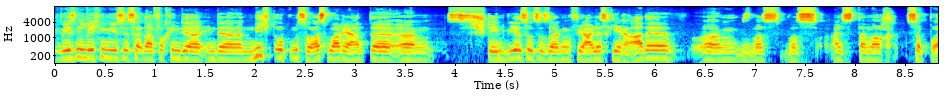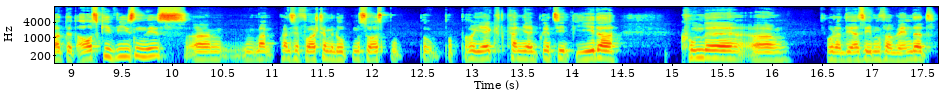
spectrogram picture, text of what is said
Im Wesentlichen ist es halt einfach in der, in der Nicht-Open-Source-Variante ähm, stehen wir sozusagen für alles gerade, ähm, was, was als dann auch supported ausgewiesen ist. Ähm, man kann sich vorstellen, mit Open-Source-Projekt kann ja im Prinzip jeder Kunde ähm, oder der es eben verwendet,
